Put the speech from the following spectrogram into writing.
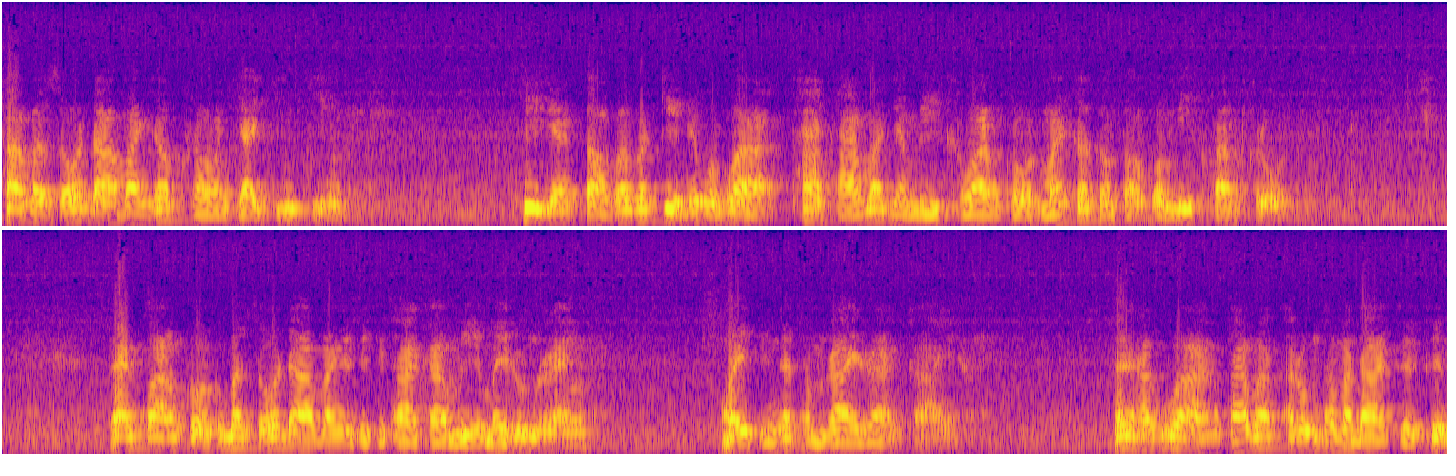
ถ้าพระโสดาบันก็ครองใจจริง ๆ ที่ยังตอบว่าเมื่อกี้นี่บอกว่า ถ้าถามว่ายังมีความโกรธไหมก็ต้องตอบว่ามีความโกรธ แต่ความโกรธของพระโสดาบันกับสิกขาคามีไม่รุนแรง ไม่ถึงกับทำร้ายร่างกายถ้าหากว่าถามว่าอารมณ์ธรรมดาเกิดขึ้น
